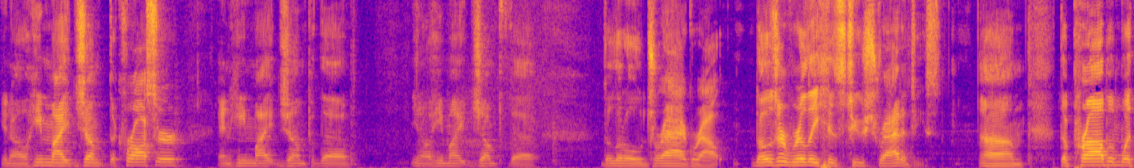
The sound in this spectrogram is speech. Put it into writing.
you know, he might jump the crosser and he might jump the, you know, he might jump the, the little drag route. Those are really his two strategies. Um, the problem with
